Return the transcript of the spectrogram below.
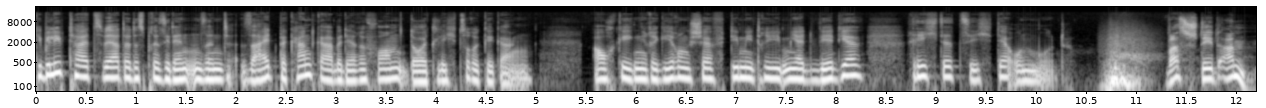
Die Beliebtheitswerte des Präsidenten sind seit Bekanntgabe der Reform deutlich zurückgegangen. Auch gegen Regierungschef Dmitri Medvedev richtet sich der Unmut. Was steht an?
